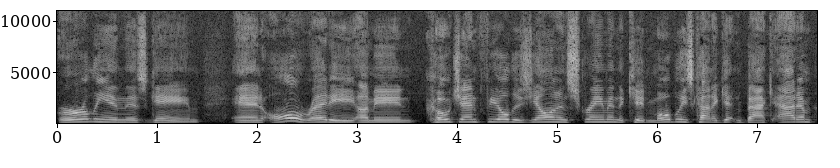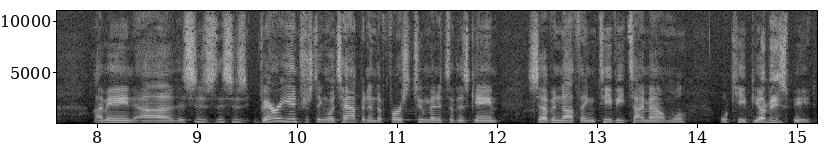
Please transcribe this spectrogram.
early in this game, and already, I mean, Coach Enfield is yelling and screaming. The kid Mobley's kind of getting back at him. I mean, uh, this is this is very interesting. What's happened in the first two minutes of this game? Seven nothing. TV timeout, and we'll we'll keep you up I mean- to speed.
